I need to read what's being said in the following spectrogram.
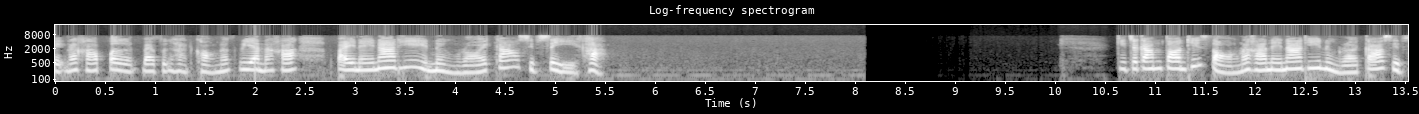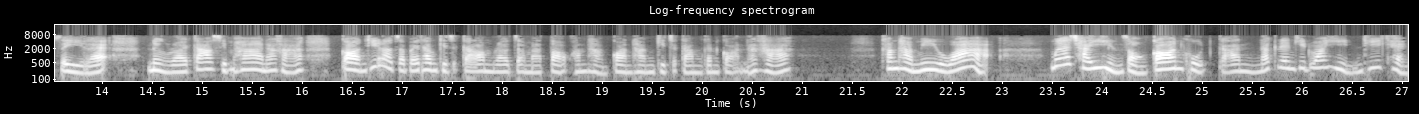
ด็กๆนะคะ เปิดแบบฝึกหัดของนักเรียนนะคะ ไปในหน้าที่ 194 ค่ะ กิจกรรมตอนที่ 2 นะคะ ในหน้าที่ 194 และ 195 นะคะ ก่อนที่เราจะไปทำกิจกรรม เราจะมาตอบคำถามก่อนทำกิจกรรมกันก่อนนะคะคำถามมีอยู่ว่า เมื่อใช้หินสองก้อนขูดกัน นักเรียนคิดว่าหินที่แข็ง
